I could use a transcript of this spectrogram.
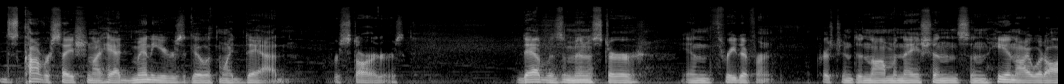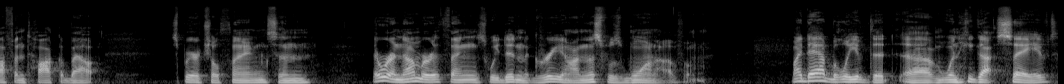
this conversation I had many years ago with my dad, for starters. Dad was a minister in three different Christian denominations, and he and I would often talk about spiritual things. And there were a number of things we didn't agree on. This was one of them. My dad believed that uh, when he got saved,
